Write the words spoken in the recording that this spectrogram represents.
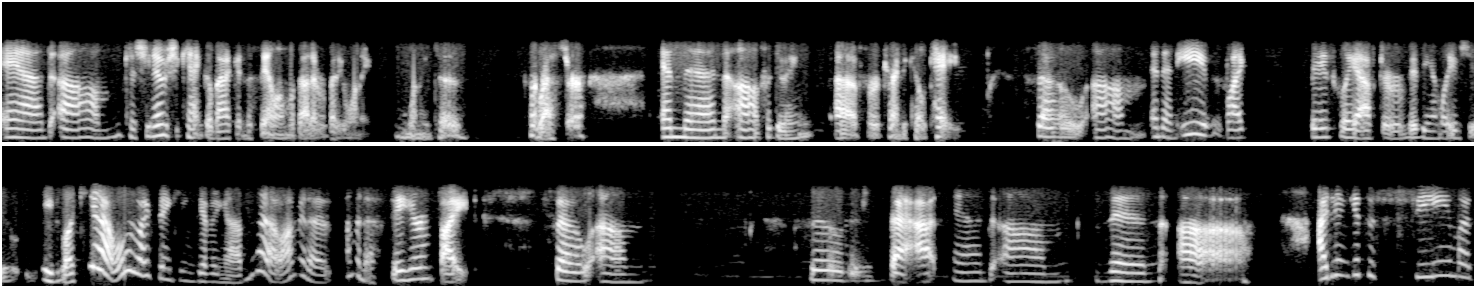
and um because she knows she can't go back into Salem without everybody wanting wanting to arrest her, and then uh, for doing uh, for trying to kill Kate. So um, and then Eve is like basically after Vivian leaves, she's Eve's like, yeah, what was I thinking giving up? No, I'm gonna I'm gonna stay here and fight. So um, so there's that, and um, then uh, I didn't get to see much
